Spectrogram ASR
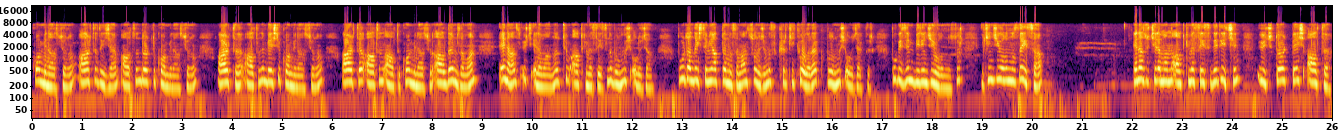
kombinasyonu artı diyeceğim. 6'nın dörtlü kombinasyonu artı 6'nın beşli kombinasyonu artı 6'nın 6 kombinasyonu aldığım zaman en az 3 elemanlı tüm alt küme sayısını bulmuş olacağım. Buradan da işlemi yaptığımız zaman sonucumuz 42 olarak bulunmuş olacaktır. Bu bizim birinci yolumuzdur. İkinci yolumuzda ise en az 3 elemanlı alt küme sayısı dediği için 3, 4, 5, 6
